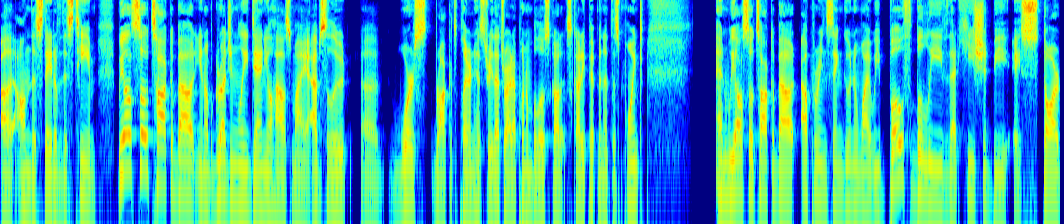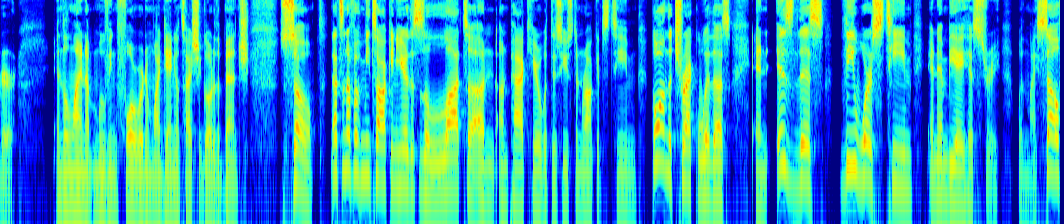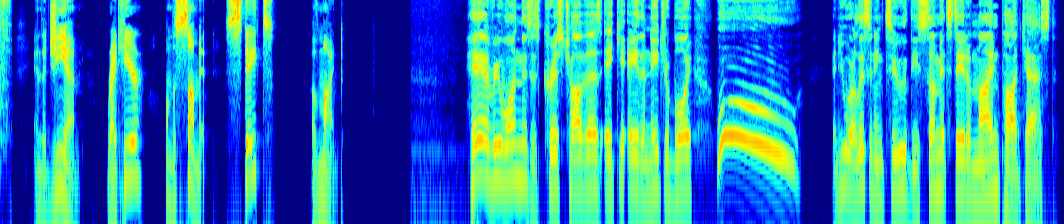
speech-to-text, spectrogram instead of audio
uh, on the state of this team. We also talk about, you know, begrudgingly Daniel House, my absolute uh, worst Rockets player in history. That's right, I put him below Scott, Scottie Pippen at this point. And we also talk about Alperen Sengun and why we both believe that he should be a starter in the lineup moving forward and why Daniel Theis should go to the bench. So that's enough of me talking here. This is a lot to un- unpack here with this Houston Rockets team. Go on the trek with us. And is this the worst team in NBA history? With myself and the GM right here on the summit. State of mind. Hey everyone, this is Chris Chavez, aka the Nature Boy. Woo! And you are listening to the Summit State of Mind podcast.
